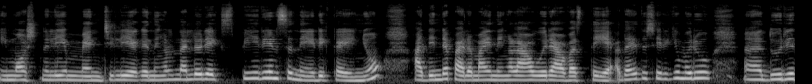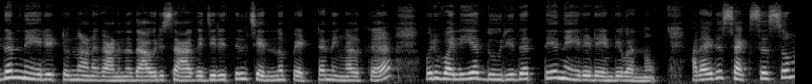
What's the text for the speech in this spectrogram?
ഇമോഷണലിയും മെന്റലിയൊക്കെ നിങ്ങൾ നല്ലൊരു എക്സ്പീരിയൻസ് നേടിക്കഴിഞ്ഞു. അതിന്റെ ഫലമായി നിങ്ങൾ ആ ഒരു അവസ്ഥയെ അതായത് ശരിക്കും ഒരു ദുരിതം നേരിട്ടു എന്നാണ് കാണുന്നത്. ആ ഒരു സാഹചര്യത്തിൽ ചെന്നു പെട്ട നിങ്ങൾക്ക് ഒരു വലിയ ദുരിതത്തെ നേരിടേണ്ടി വന്നു. അതായത് സക്സസ്സും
